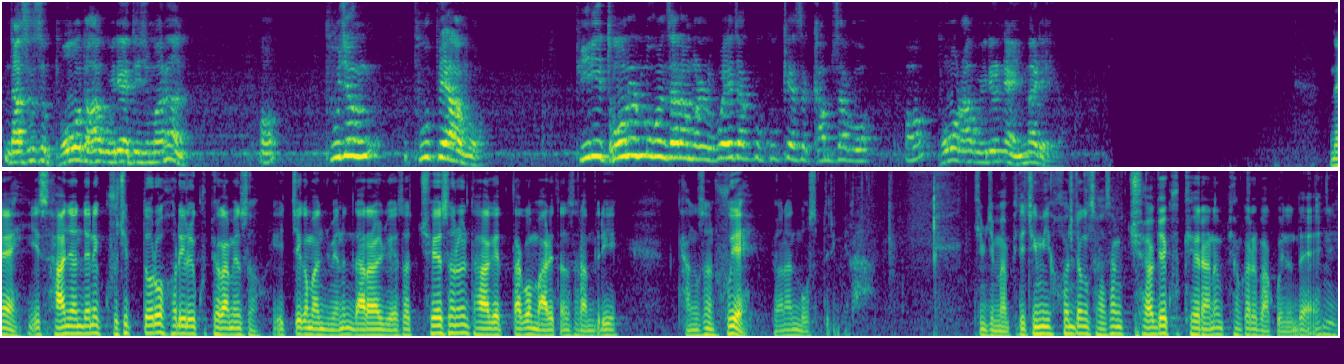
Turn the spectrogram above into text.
나서서 보호도 이래야 되지만은 어? 부정 부패하고 비리 돈을 먹은 사람을 왜 자꾸 국회에서 감싸고 어? 보호를 하고 이러냐 이 말이에요. 네, 이 4년 전에 90도로 허리를 굽혀가면서 이 찍어만 주면 나라를 위해서 최선을 다하겠다고 말했던 사람들이 당선 후에 변한 모습들입니다. 김진만 PD 지금 이 헌정사상 최악의 국회라는 평가를 받고 있는데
